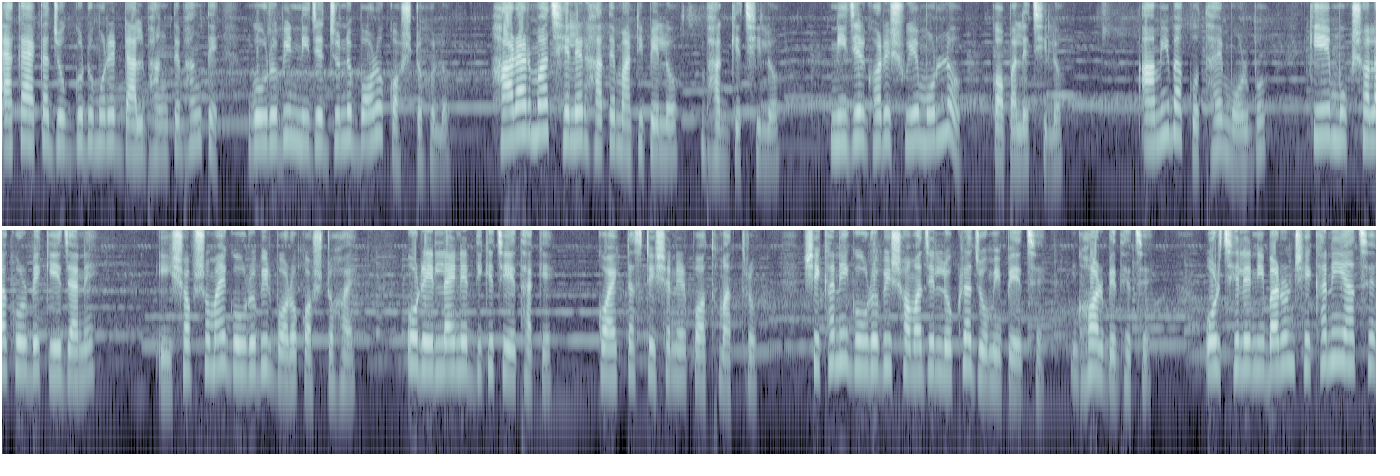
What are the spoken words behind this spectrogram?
একা একা যজ্ঞ ডুমুরের ডাল ভাঙতে ভাঙতে গৌরবীর নিজের জন্য বড় কষ্ট হলো। হারার মা ছেলের হাতে মাটি পেল, ভাগ্যে ছিল। নিজের ঘরে শুয়ে মরল, কপালে ছিল। আমি বা কোথায় মরব? কে মুখশলা করবে, কে জানে? এই সব সময় গৌরবীর বড় কষ্ট হয়। ও রেল লাইনের দিকে চেয়ে থাকে, কয়েকটা স্টেশনের পথ মাত্র। সেখানেই গৌরবীর সমাজের লোকরা জমি পেয়েছে, ঘর বেঁধেছে। ওর ছেলে নিবারণ সেখানেই আছে।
